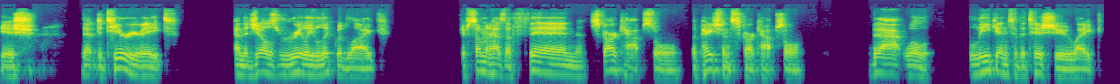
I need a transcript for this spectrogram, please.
ish that deteriorate and the gel's really liquid like, if someone has a thin scar capsule, the patient's scar capsule, that will leak into the tissue like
